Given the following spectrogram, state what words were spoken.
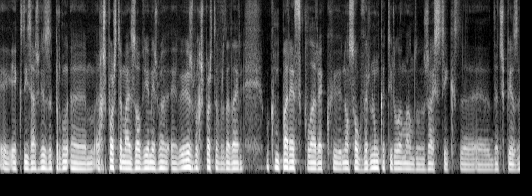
é- é que diz às vezes a, uh, a resposta mais óbvia, a mesma, a mesma resposta verdadeira. O que me parece claro é que não só o governo nunca tirou a mão do joystick da, da despesa,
